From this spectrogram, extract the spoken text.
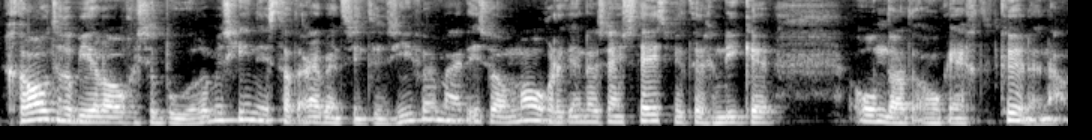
grotere biologische boeren, misschien is dat arbeidsintensiever, maar het is wel mogelijk. En er zijn steeds meer technieken om dat ook echt te kunnen. Nou,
